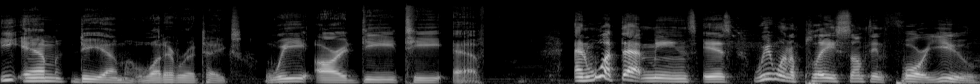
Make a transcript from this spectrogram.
EM, DM, whatever it takes. We are DTF. And what that means is we want to play something for you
